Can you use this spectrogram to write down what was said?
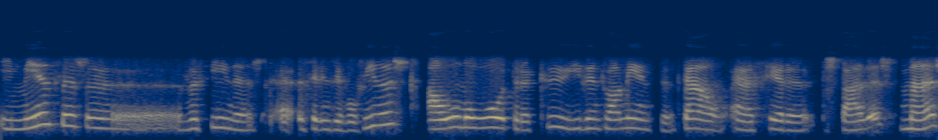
imensas uh, vacinas a, a, serem desenvolvidas, há uma ou outra que eventualmente estão a ser testadas, mas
